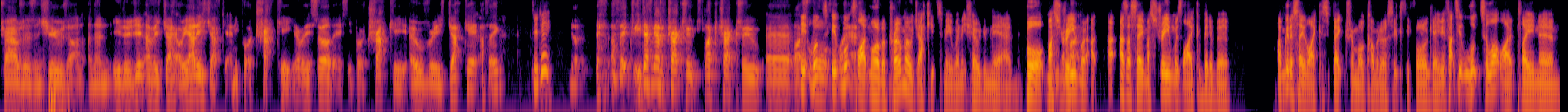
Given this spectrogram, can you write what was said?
trousers and shoes on and then either he didn't have his jacket or he had his jacket and he put a trackie. You know when they saw this, he put a trackie over his jacket. I think. Did he? I think he definitely had a tracksuit, like a tracksuit. Uh, like it looks it looks like more of a promo jacket to me when it showed him near end. But my stream, yeah, as I say, my stream was like a bit of a. I'm going to say like a Spectrum or Commodore 64 game. In fact, it looked a lot like playing um,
